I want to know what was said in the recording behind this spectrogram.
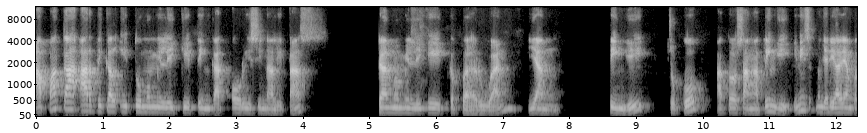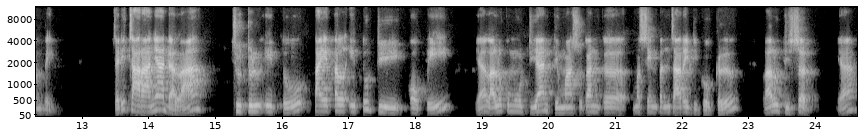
apakah artikel itu memiliki tingkat orisinalitas dan memiliki kebaruan yang tinggi, cukup atau sangat tinggi. Ini menjadi hal yang penting. Jadi caranya adalah judul itu, title itu di copy, ya lalu kemudian dimasukkan ke mesin pencari di Google lalu di search ya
